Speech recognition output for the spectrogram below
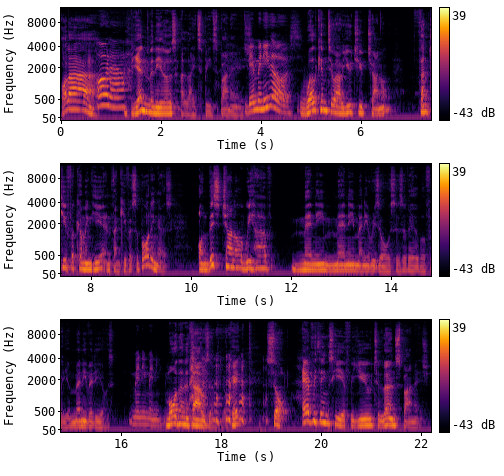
Hola! Hola! Bienvenidos a Lightspeed Spanish. Bienvenidos! Welcome to our YouTube channel. Thank you for coming here and thank you for supporting us. On this channel we have many, many, many resources available for you, many videos. Many, many. More than a thousand, okay? so everything's here for you to learn Spanish.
